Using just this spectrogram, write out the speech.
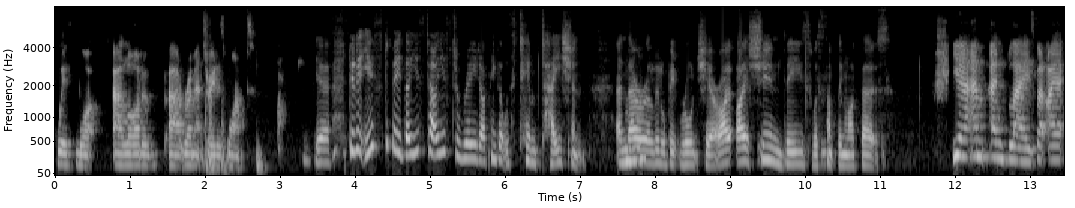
with what a lot of uh, romance readers want. Yeah. Did it used to be? They used to. I used to read. I think it was Temptation, and they mm-hmm. were a little bit raunchier. I, I assumed these were something like those. Yeah, and, and Blaze, but I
